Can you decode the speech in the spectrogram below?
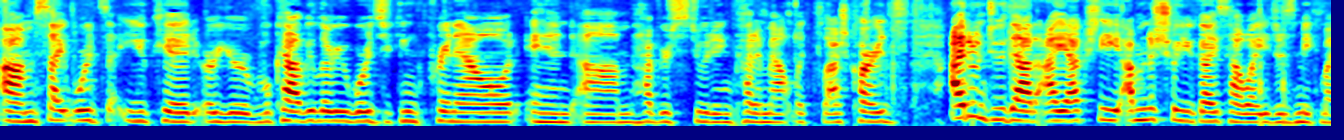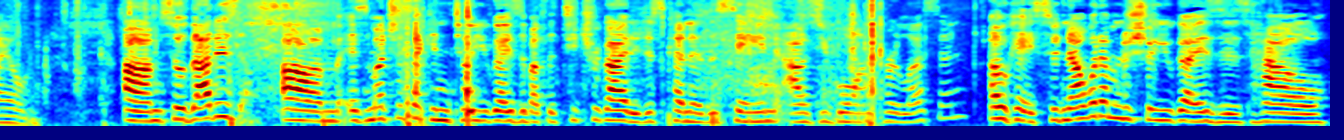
um, sight words that you could, or your vocabulary words you can print out and um, have your student cut them out like flashcards. I don't do that. I actually, I'm going to show you guys how I just make my own. Um, so that is um, as much as I can tell you guys about the teacher guide. It's just kind of the same as you go on per lesson. Okay, so now what I'm going to show you guys is how,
